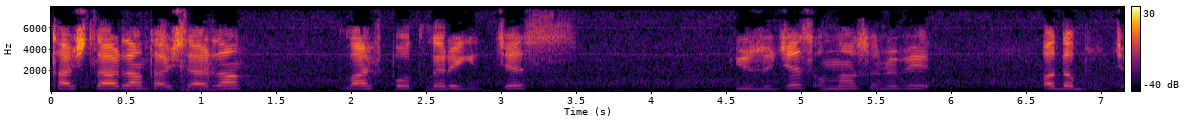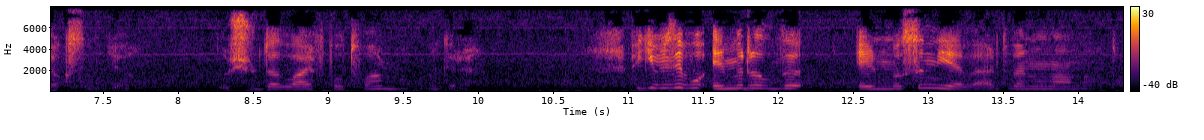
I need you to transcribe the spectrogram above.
taşlardan taşlardan lifeboatlara gideceğiz. Yüzeceğiz. Ondan sonra bir ada bulacaksın diyor. Dur şurada lifeboat var mı ona göre. Peki bize bu Emerald'ı elması niye verdi? Ben onu anlamadım.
